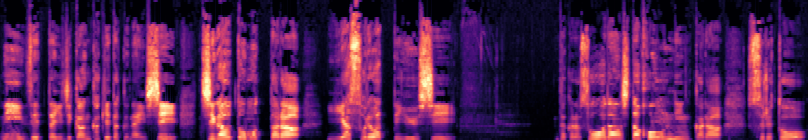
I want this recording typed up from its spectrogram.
に絶対時間かけたくないし違うと思ったらいやそれはって言うしだから相談した本人からすると、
